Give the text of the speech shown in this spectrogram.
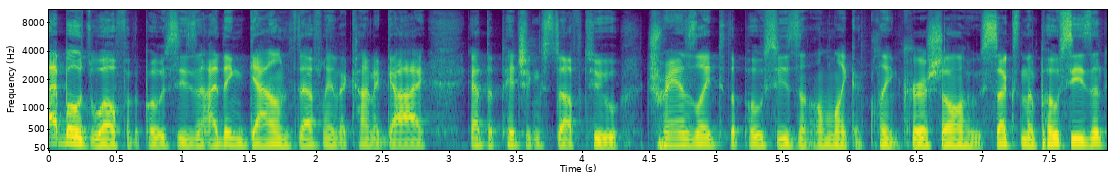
that bodes well for the postseason. I think Gallen's definitely the kind of guy got the pitching stuff to translate to the postseason, unlike a Clint Kershaw who sucks in the postseason.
